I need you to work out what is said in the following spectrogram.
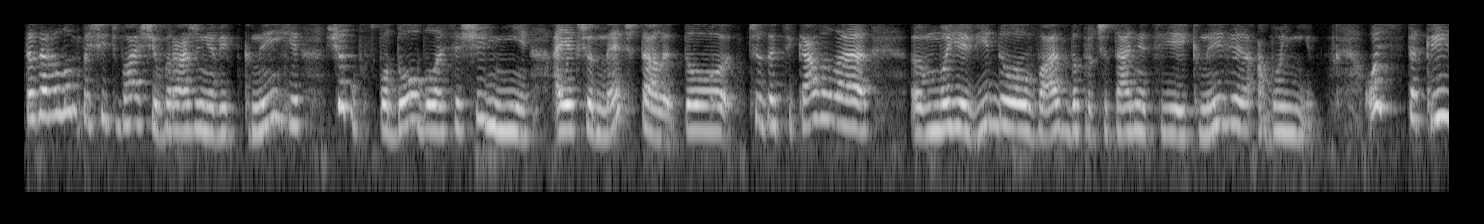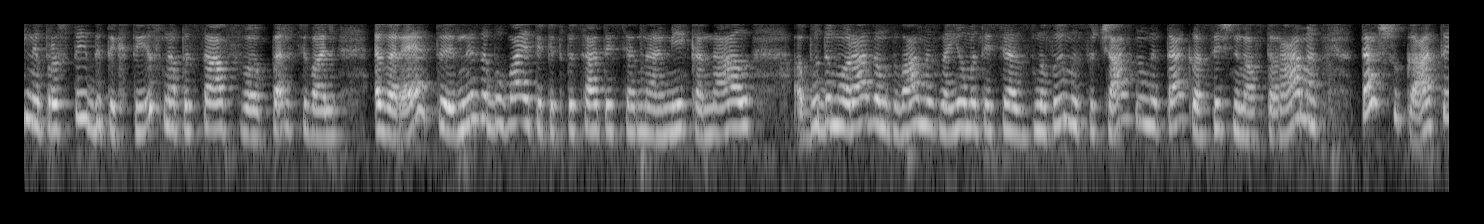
Та загалом пишіть ваші враження від книги, що сподобалося, що ні. А якщо не читали, то чи зацікавила моє відео вас до прочитання цієї книги або ні? Ось такий непростий детектив написав е, Персіваль Еверет. Не забувайте підписатися на мій канал. Будемо разом з вами знайомитися з новими сучасними та класичними авторами та шукати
